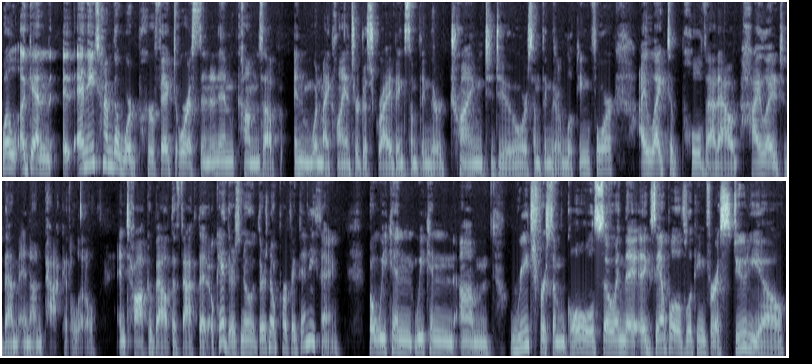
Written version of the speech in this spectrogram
Well, again, anytime the word perfect or a synonym comes up and when my clients are describing something they're trying to do or something they're looking for, I like to pull that out, highlight it to them and unpack it a little and talk about the fact that okay there's no there's no perfect anything but we can we can um, reach for some goals. So in the example of looking for a studio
